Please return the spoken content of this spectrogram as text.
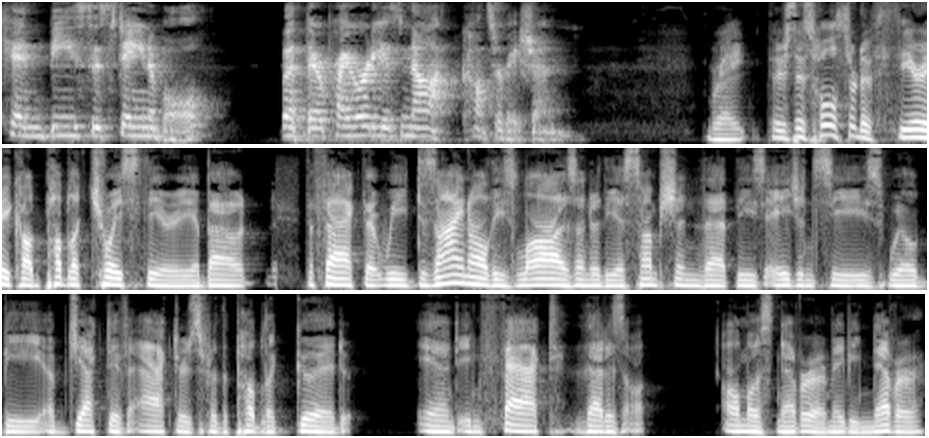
can be sustainable, but their priority is not conservation. Right. There's this whole sort of theory called public choice theory about the fact that we design all these laws under the assumption that these agencies will be objective actors for the public good. And in fact, that is almost never, or maybe never,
